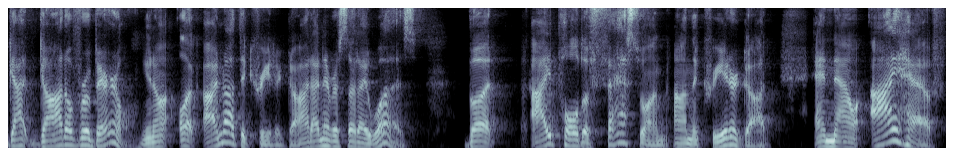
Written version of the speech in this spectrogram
got God over a barrel. You know, look, I'm not the creator God. I never said I was. But I pulled a fast one on the creator God. And now I have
